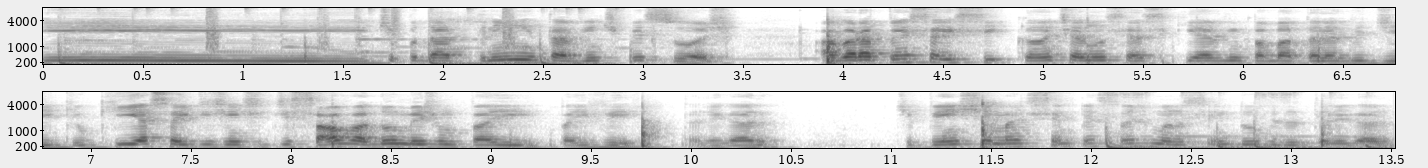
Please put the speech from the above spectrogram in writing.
E, tipo, dá 30, 20 pessoas. Agora pensa aí se Kant anunciasse que ia vir pra Batalha do Dick. O que ia sair de gente de Salvador mesmo pra ir, pra ir ver, tá ligado? Tipo, ia encher mais de 100 pessoas, mano, sem dúvida, tá ligado?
